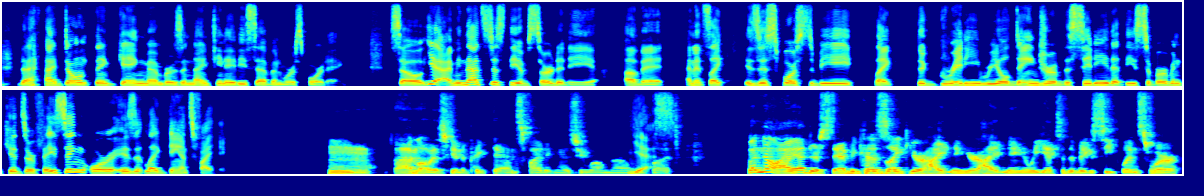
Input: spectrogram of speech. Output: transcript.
that I don't think gang members in 1987 were sporting. So yeah, I mean that's just the absurdity of it. And it's like, is this supposed to be like the gritty, real danger of the city that these suburban kids are facing, or is it like dance fighting? Hmm. I'm always going to pick dance fighting, as you well know. Yes. But, but no, I understand because like you're heightening, you're heightening, and we get to the big sequence where,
